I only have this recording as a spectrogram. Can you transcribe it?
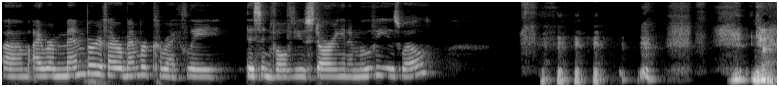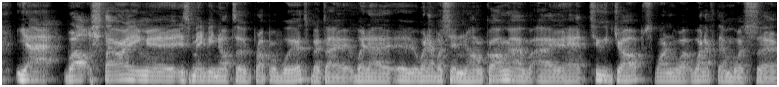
Um, I remember, if I remember correctly, this involved you starring in a movie as well? yeah. Well, starring uh, is maybe not a proper word, but I when I uh, when I was in Hong Kong, I, I had two jobs. One one of them was uh,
